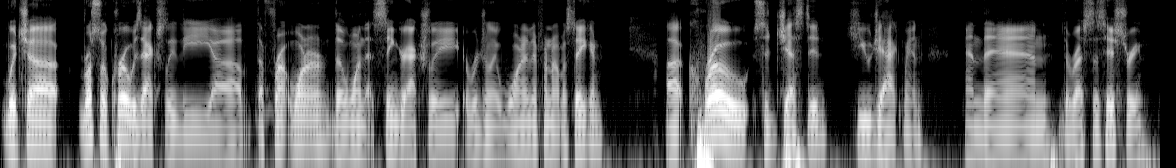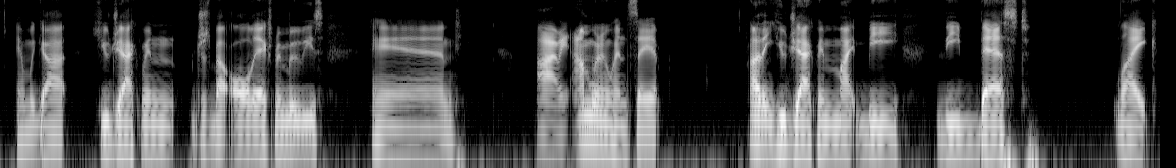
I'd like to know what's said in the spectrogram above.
which uh, Russell Crowe was actually the uh, the front runner, the one that Singer actually originally wanted, if I'm not mistaken. Uh, Crowe suggested Hugh Jackman, and then the rest is history. And we got Hugh Jackman just about all the X Men movies, and I I'm going to go ahead and say it. I think Hugh Jackman might be the best like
